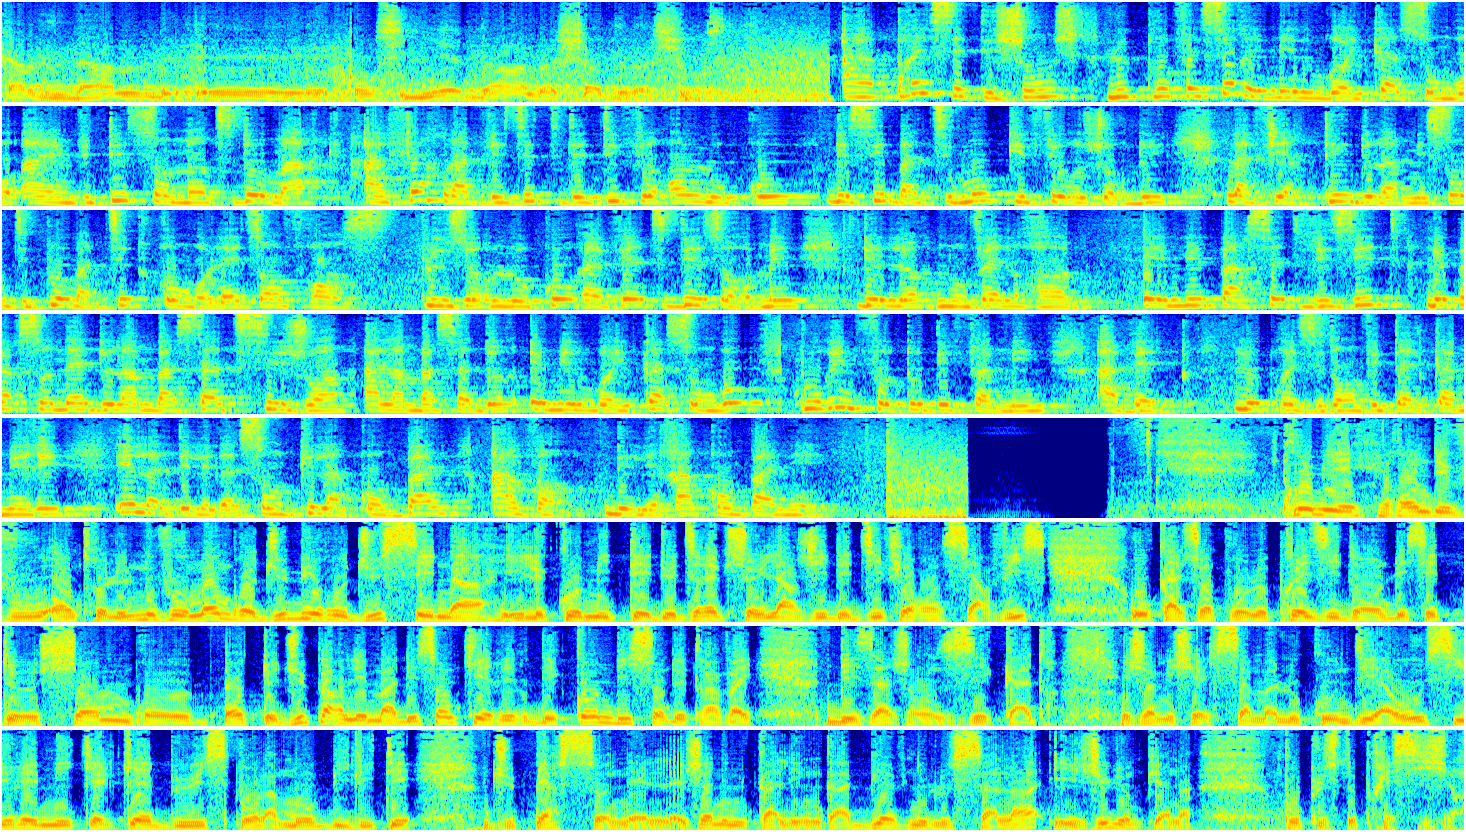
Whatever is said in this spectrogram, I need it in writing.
cardinales et consignées dans la charte de la chose. Après cet échange, le professeur Emile Ngoy Kassongo a invité son hôte de marque à faire la visite des différents locaux de ces bâtiments qui fait aujourd'hui la fierté de la mission diplomatique congolaise en France. Plusieurs locaux revêtent désormais de leurs nouvelles robes. Ému par cette visite, le personnel de l'ambassade s'est joint à l'ambassadeur Emile Ngoy Kassongo pour une photo des familles avec le président Vital Kamere et la délégation qui l'accompagne avant de les raccompagner. Premier rendez-vous entre le nouveau membre du bureau du Sénat et le comité de direction élargie des différents services. Occasion pour le président de cette chambre haute du Parlement de s'enquérir des conditions de travail des agents et cadres. Jean-Michel Samaloukondi a aussi remis quelques bus pour la mobilité du personnel. Janine Kalinga, bienvenue Loussala et Julien Piana pour plus de précisions.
